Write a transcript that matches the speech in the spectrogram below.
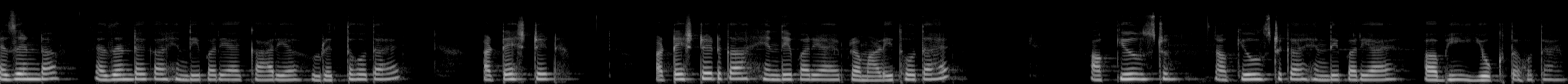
एजेंडा। एजेंडे का हिंदी पर्याय कार्य वृत्त होता है। अटेस्टेड। अटेस्टेड का हिंदी पर्याय प्रमाणित होता है। अक्यूज्ड। अक्यूज्ड का हिंदी पर्याय अभियुक्त होता है।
